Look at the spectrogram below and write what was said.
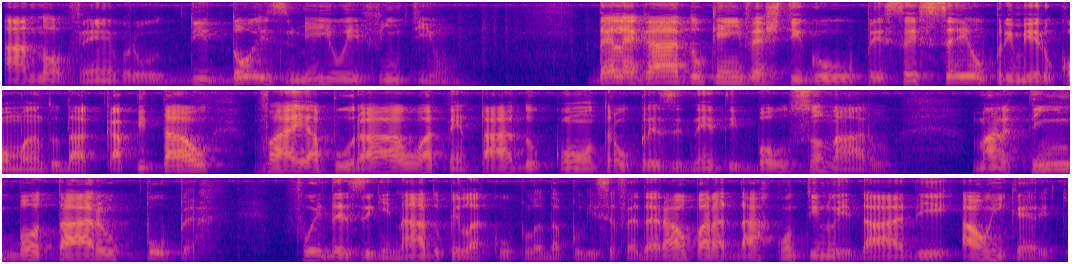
a novembro de 2021. Delegado que investigou o PCC, o primeiro comando da capital, vai apurar o atentado contra o presidente Bolsonaro. Martim Botaro Pupper foi designado pela cúpula da Polícia Federal para dar continuidade ao inquérito.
